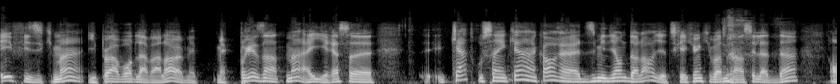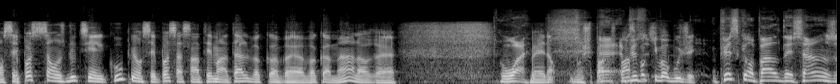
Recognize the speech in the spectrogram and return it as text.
et physiquement, il peut avoir de la valeur. Mais, mais présentement, il reste euh, 4 ou 5 ans encore à 10 millions de dollars? Y a-t-il quelqu'un qui va se lancer là-dedans? On ne sait pas si son genou tient le coup, puis on ne sait pas si sa santé mentale va, va, comment. Alors, euh, ouais. Ben non, je pense, je pense pas qu'il va bouger. Puisqu'on parle d'échange,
